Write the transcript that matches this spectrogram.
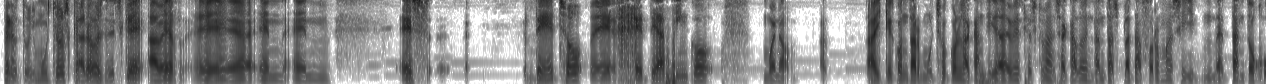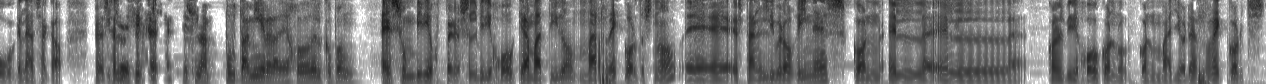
pero tú y muchos, claro. Es que, a ver, eh, en, en- es. De hecho, eh, GTA V, bueno, hay que contar mucho con la cantidad de veces que lo han sacado en tantas plataformas y de tanto juego que le han sacado. Pero es, quiero el- decir que es- es una puta mierda de juego del copón. es un video, pero es el videojuego que ha batido más récords, ¿no? Eh, está en el libro Guinness con el, el- con el videojuego con, con mayores récords,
